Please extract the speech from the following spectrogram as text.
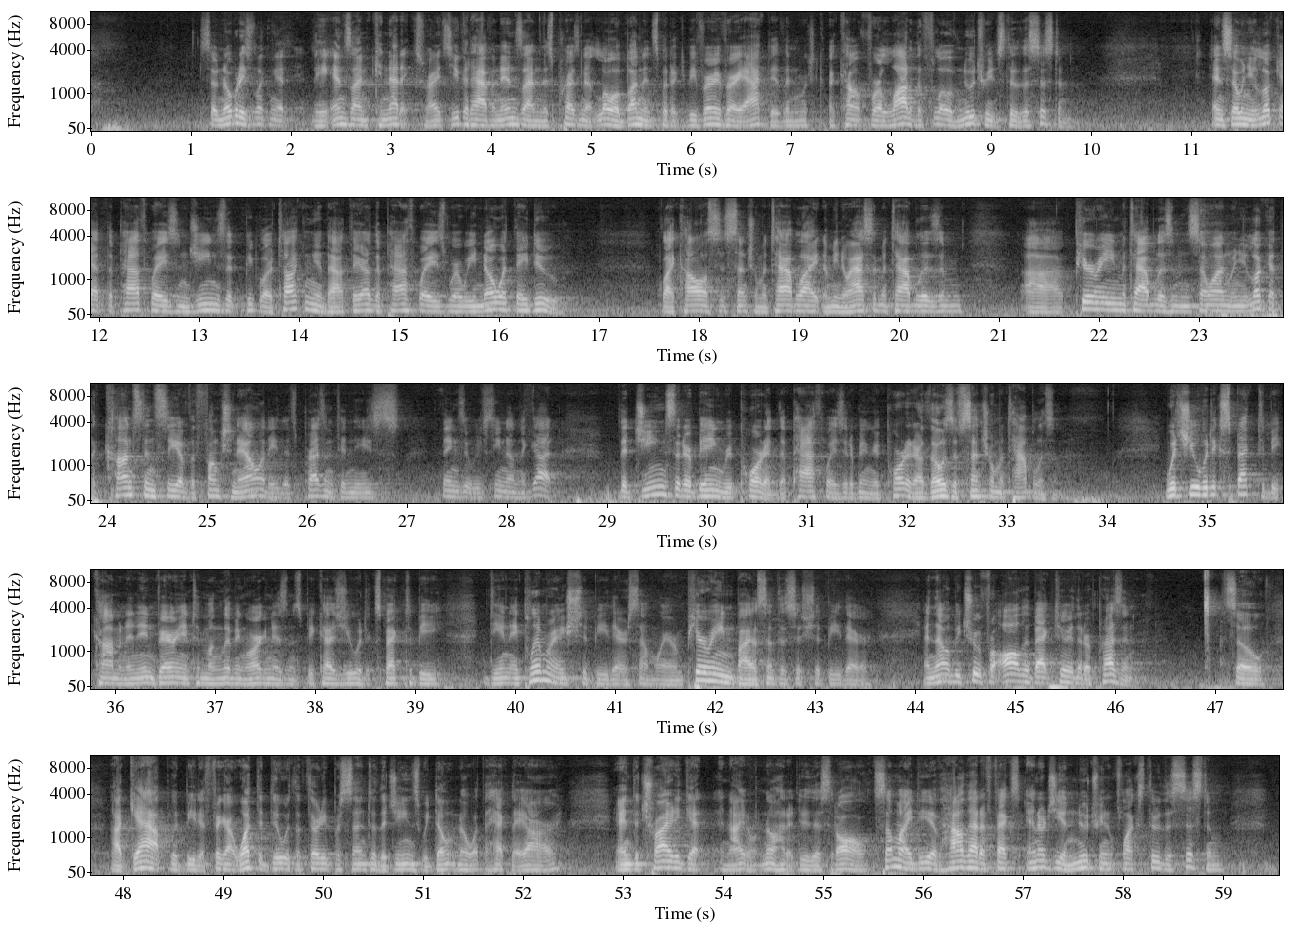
So nobody's looking at the enzyme kinetics, right? So you could have an enzyme that's present at low abundance, but it could be very, very active and account for a lot of the flow of nutrients through the system. And so when you look at the pathways and genes that people are talking about, they are the pathways where we know what they do. Glycolysis, central metabolite, amino acid metabolism, uh, purine metabolism, and so on. When you look at the constancy of the functionality that's present in these things that we've seen on the gut, the genes that are being reported, the pathways that are being reported, are those of central metabolism, which you would expect to be common and invariant among living organisms because you would expect to be DNA polymerase should be there somewhere, and purine biosynthesis should be there. And that would be true for all the bacteria that are present. So a gap would be to figure out what to do with the 30% of the genes we don't know what the heck they are, and to try to get, and I don't know how to do this at all, some idea of how that affects energy and nutrient flux through the system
